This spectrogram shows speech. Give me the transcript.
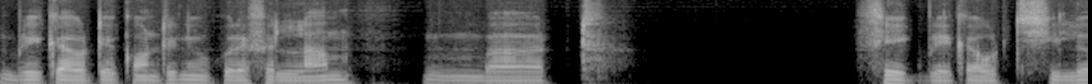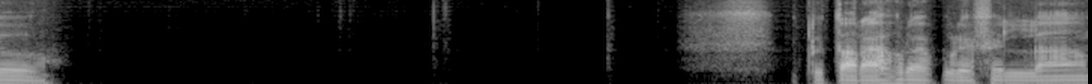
ব্রেকআউটে কন্টিনিউ করে ফেললাম বাট ফেক ব্রেকআউট ছিল। একটু তাড়াহুড়া করে ফেললাম।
